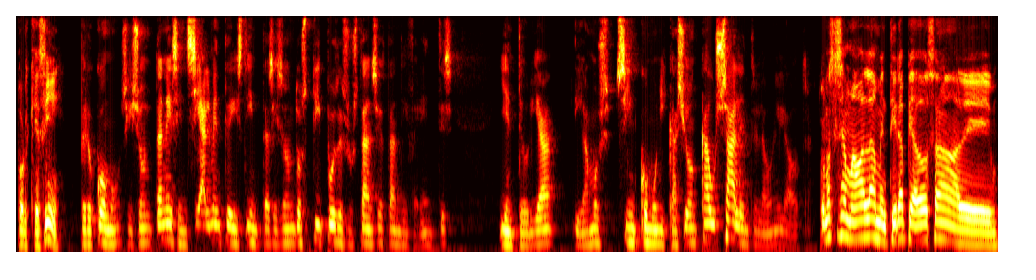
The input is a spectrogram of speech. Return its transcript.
porque sí. Pero ¿cómo? Si son tan esencialmente distintas, si son dos tipos de sustancias tan diferentes y en teoría, digamos, sin comunicación causal entre la una y la otra. ¿Cómo es que se llamaba la mentira piadosa de,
